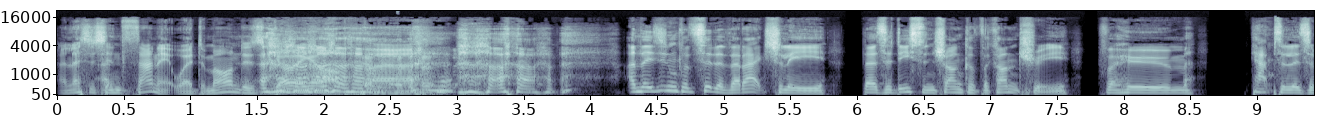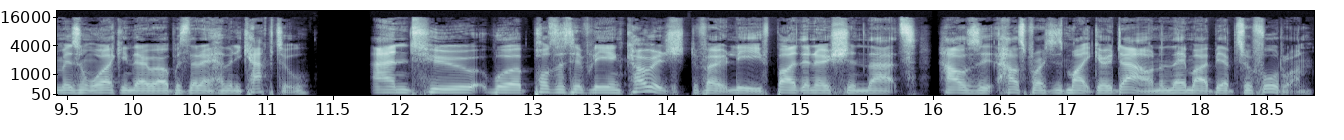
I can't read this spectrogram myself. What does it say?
Unless it's in Thanet where demand is going up. Uh, and they didn't consider that actually there's a decent chunk of the country for whom capitalism isn't working very well because they don't have any capital and who were positively encouraged to vote leave by the notion that house, house prices might go down and they might be able to afford one.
